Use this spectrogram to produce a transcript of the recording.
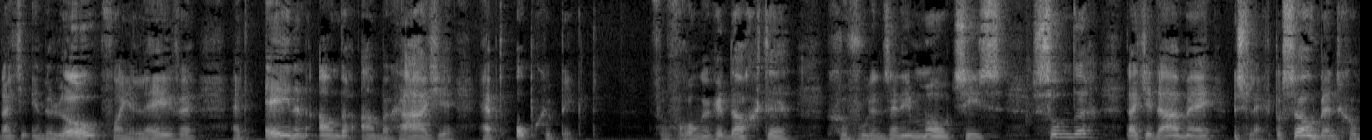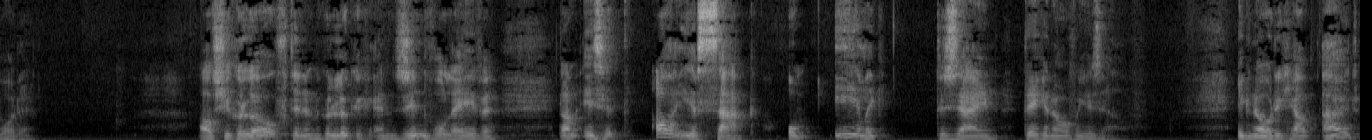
dat je in de loop van je leven het een en ander aan bagage hebt opgepikt. Verwrongen gedachten, gevoelens en emoties, zonder dat je daarmee een slecht persoon bent geworden. Als je gelooft in een gelukkig en zinvol leven, dan is het allereerst zaak om eerlijk te zijn tegenover jezelf. Ik nodig jou uit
